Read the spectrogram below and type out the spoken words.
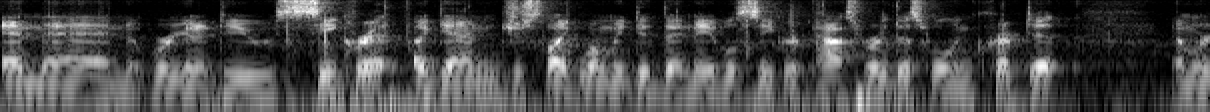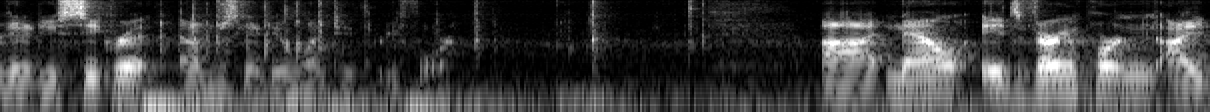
and then we're going to do secret again just like when we did the enable secret password. This will encrypt it. And we're going to do secret and I'm just going to do 1234 uh, now it's very important. I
